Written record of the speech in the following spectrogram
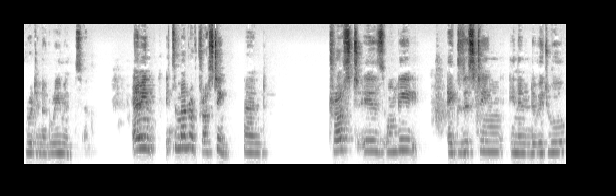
written agreements. And I mean, it's a matter of trusting, and trust is only existing in an individual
